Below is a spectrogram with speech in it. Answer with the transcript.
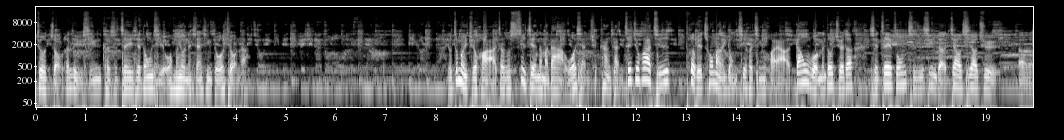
就走的旅行，可是这一些东西，我们又能相信多久呢？有这么一句话，叫做“世界那么大，我想去看看”。这句话其实特别充满了勇气和情怀啊！当我们都觉得写这封辞职信的教师要去呃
